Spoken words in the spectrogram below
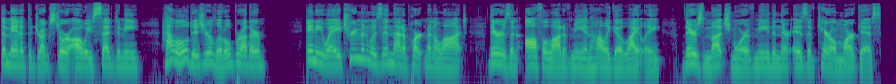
The man at the drugstore always said to me, How old is your little brother? Anyway, Truman was in that apartment a lot. There is an awful lot of me in Holly Golightly. There's much more of me than there is of Carol Marcus,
